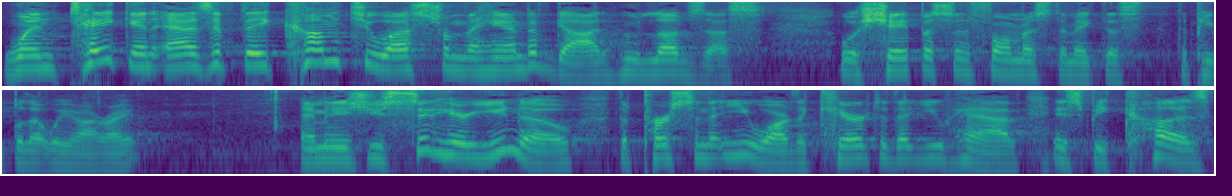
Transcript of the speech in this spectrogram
when taken as if they come to us from the hand of God who loves us, will shape us and form us to make this the people that we are, right? I mean, as you sit here, you know the person that you are, the character that you have, is because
